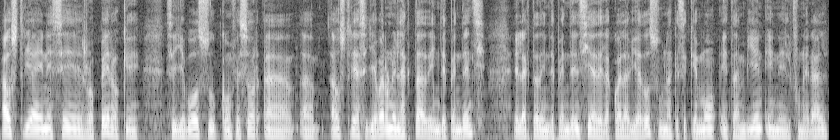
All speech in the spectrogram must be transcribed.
Austria, en ese ropero que se llevó su confesor a Austria, se llevaron el acta de independencia el acta de independencia de la cual había dos, una que se quemó eh, también en el funeral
